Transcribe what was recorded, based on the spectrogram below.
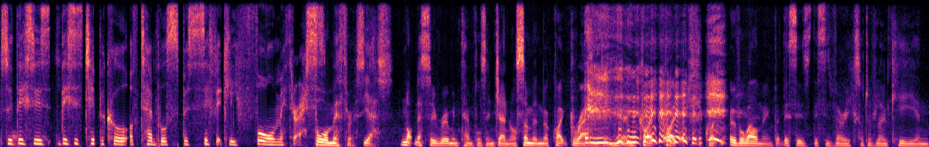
So this is this is typical of temples specifically for Mithras. For Mithras, yes, not necessarily Roman temples in general. Some of them are quite grand and, and quite, quite quite overwhelming, but this is this is very sort of low key and,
